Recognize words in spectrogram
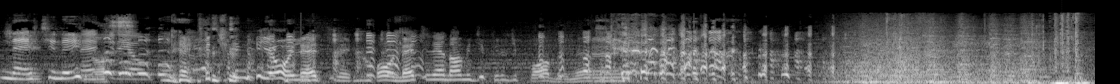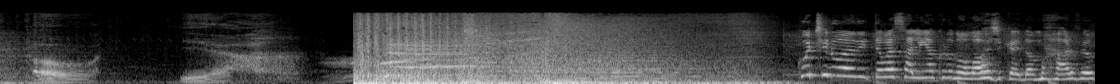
Netney. Netney é o- Netney. Ô, Netney é nome de filho de pobre, né? Continuando então essa linha cronológica aí da Marvel,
